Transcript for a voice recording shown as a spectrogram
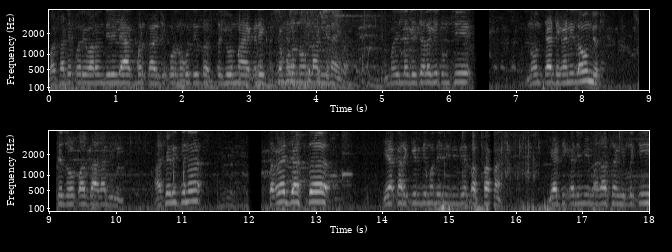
बसाटे परिवाराने दिलेली आहे. अकबर काळजी करू नको ती दस्त घेऊन माझ्याकडे कशामुळे नोंद लागली नाही. म्हणजे लगेचच्या लगे तुमची नोंद त्या ठिकाणी लावून देतो. ते जवळपास जागा दिली. अशा रीतीनं सगळ्यात जास्त या कारकिर्दीमध्ये निधी देत असताना या ठिकाणी मी मला सांगितलं की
